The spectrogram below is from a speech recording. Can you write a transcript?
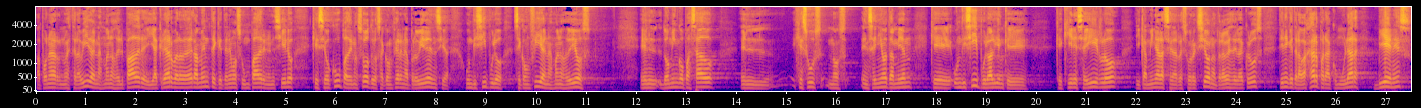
a poner nuestra vida en las manos del Padre y a creer verdaderamente que tenemos un Padre en el cielo que se ocupa de nosotros, a confiar en la providencia. Un discípulo se confía en las manos de Dios. El domingo pasado el Jesús nos enseñó también que un discípulo, alguien que, que quiere seguirlo, y caminar hacia la resurrección a través de la cruz, tiene que trabajar para acumular bienes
